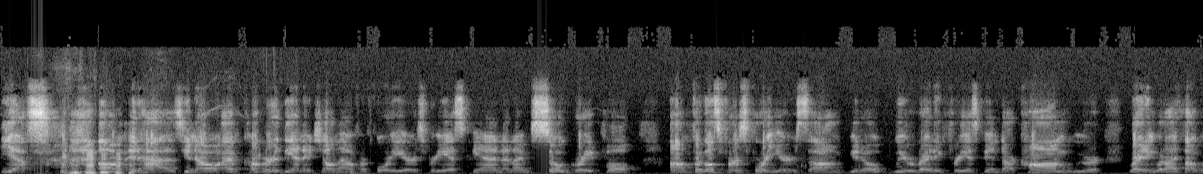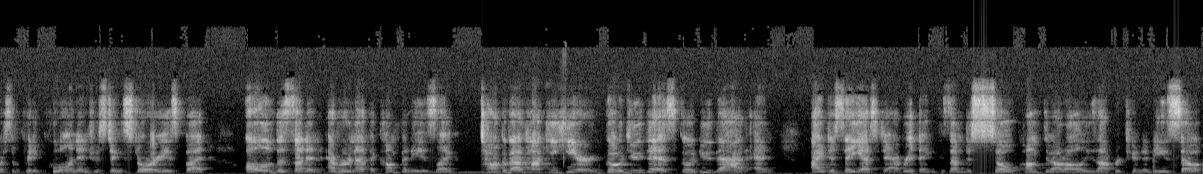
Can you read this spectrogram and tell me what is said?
Yes, um, it has. You know, I've covered the NHL now for four years for ESPN, and I'm so grateful um, for those first four years. Um, you know, we were writing for ESPN.com. We were writing what I thought were some pretty cool and interesting stories, but all of a sudden, everyone at the company is like, talk about hockey here, go do this, go do that, and I just say yes to everything because I'm just so pumped about all these opportunities. So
